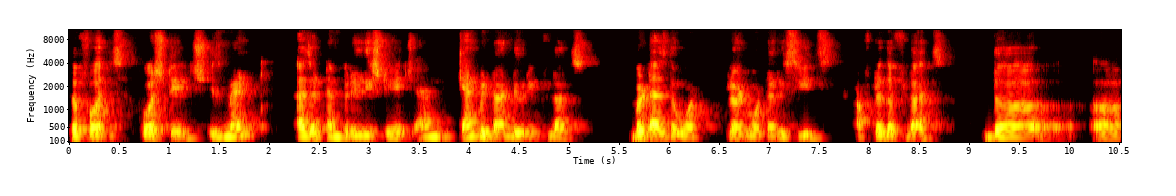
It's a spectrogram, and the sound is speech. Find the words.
The first first stage is meant as a temporary stage and can be done during floods. But as the water, flood water recedes after the floods, the uh,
